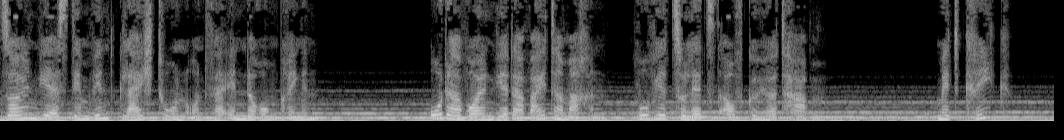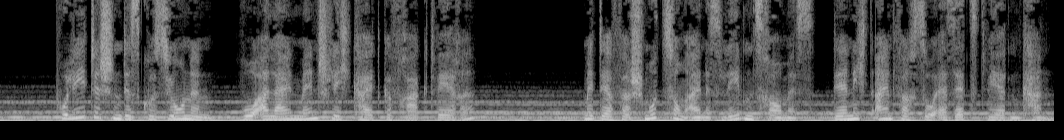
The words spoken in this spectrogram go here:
Sollen wir es dem Wind gleich tun und Veränderung bringen? Oder wollen wir da weitermachen, wo wir zuletzt aufgehört haben? Mit Krieg? Politischen Diskussionen, wo allein Menschlichkeit gefragt wäre? Mit der Verschmutzung eines Lebensraumes, der nicht einfach so ersetzt werden kann.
